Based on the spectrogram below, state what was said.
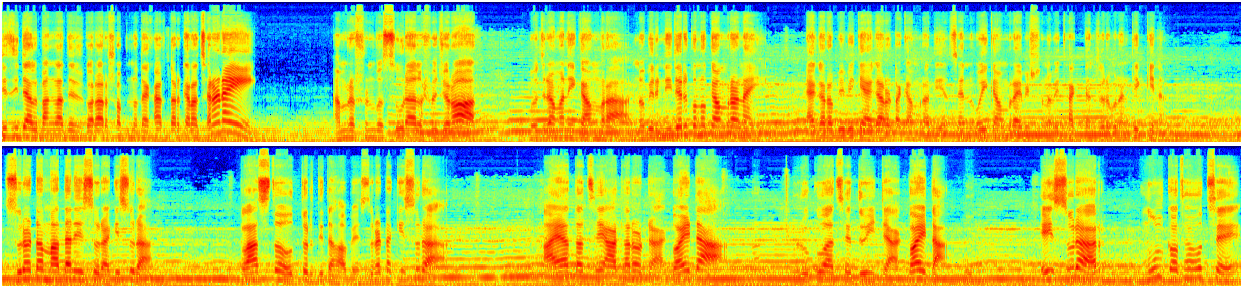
ডিজিটাল বাংলাদেশ গড়ার স্বপ্ন দেখার দরকার আছে না আমরা শুনব সুরাল হুজরাত হুজরা মানে কামরা, নবীর নিজের কোনো কামরা নাই। এগারো বিবিকে এগারোটা কামরা দিয়েছেন, ওই কামরায় বিশ্বনবী থাকতেন, জোরে বলেন, ঠিক কিনা? সুরাটা মাদানী সুরা, কি সুরা? ক্লাস তো উত্তর দিতে হবে। সুরাটা কি সুরা? আয়াত আছে আঠারোটা, কয়টা? রুকু আছে দুইটা, কয়টা? এই সুরার মূল কথা হচ্ছে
